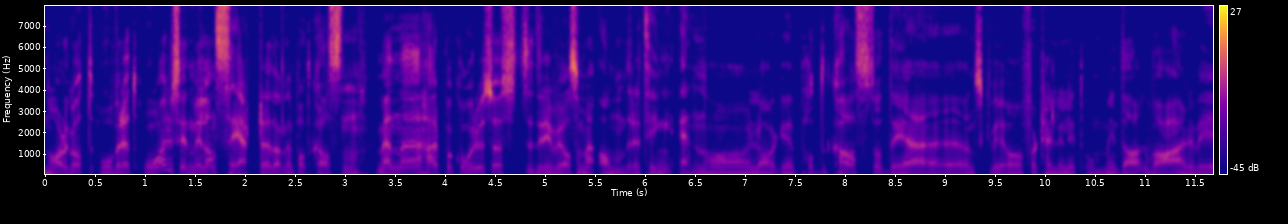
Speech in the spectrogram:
Nå har det gått over et år siden vi lanserte denne podkasten, men eh, her på Korus Øst driver vi også med andre ting enn å lage podkast, og det eh, ønsker vi å fortelle litt om i dag. Hva er det vi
